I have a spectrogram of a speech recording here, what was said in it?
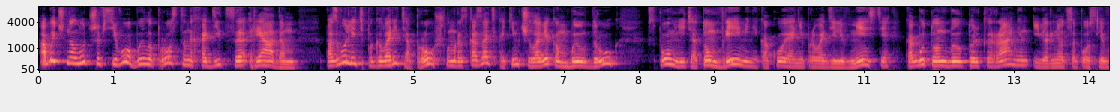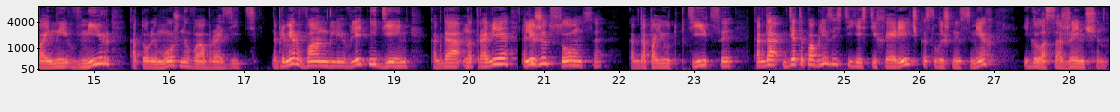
Обычно лучше всего было просто находиться рядом, позволить поговорить о прошлом, рассказать, каким человеком был друг, вспомнить о том времени, какое они проводили вместе, как будто он был только ранен и вернется после войны в мир, который можно вообразить. Например, в Англию в летний день, когда на траве лежит солнце, когда поют птицы – когда где-то поблизости есть тихая речка, слышный смех и голоса женщин.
